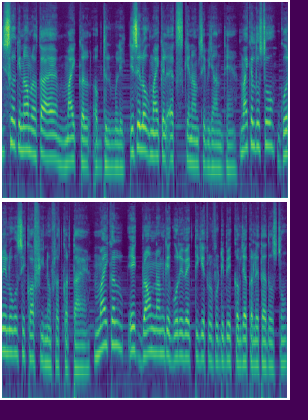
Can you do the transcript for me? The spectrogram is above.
जिसका की नाम रहता है माइकल अब्दुल मलिक, जिसे लोग माइकल एक्स के नाम से भी जानते हैं। माइकल दोस्तों, गोरे लोगों से काफ़ी नफरत करता है। माइकल एक ब्राउन नाम के गोरे व्यक्ति की प्रॉपर्टी पे कब्जा कर लेता है दोस्तों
